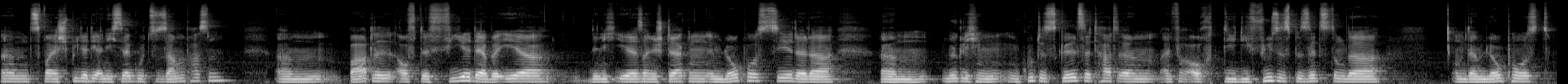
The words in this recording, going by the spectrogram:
ähm, zwei Spieler, die eigentlich sehr gut zusammenpassen. Ähm, Bartel auf der 4, der aber eher, den ich eher seine Stärken im Low Post sehe, der da ähm, wirklich ein, ein, gutes Skillset hat, ähm, einfach auch die, die Physis besitzt, um da, um da im Low Post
